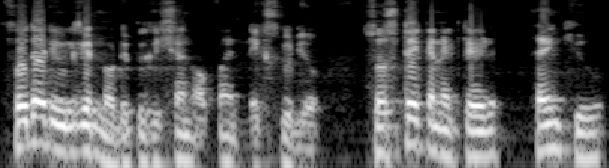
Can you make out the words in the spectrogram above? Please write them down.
so that you will get notification of my next video. So stay connected. Thank you.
